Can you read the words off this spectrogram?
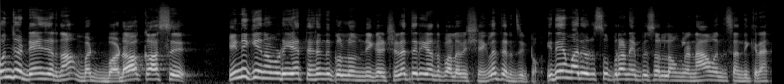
கொஞ்சம் டேஞ்சர் தான் பட் படா காசு. இன்னைக்கு நம்முடைய தெரிந்து கொள்ளும் நிகழ்ச்சியில் தெரியாத பல விஷயங்களை தெரிஞ்சுக்கிட்டோம். இதே மாதிரி ஒரு சூப்பரான எபிசோட்ல உங்களை நான் வந்து சந்திக்கிறேன்.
